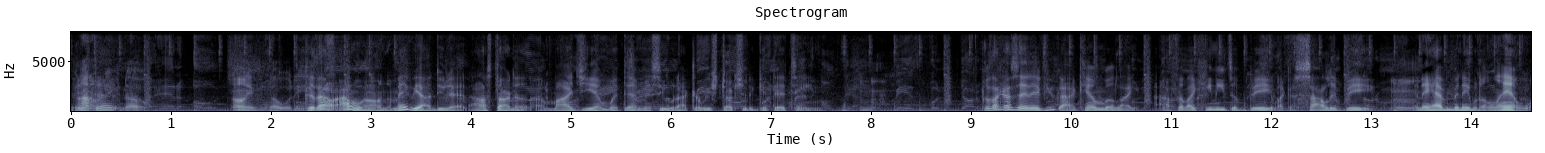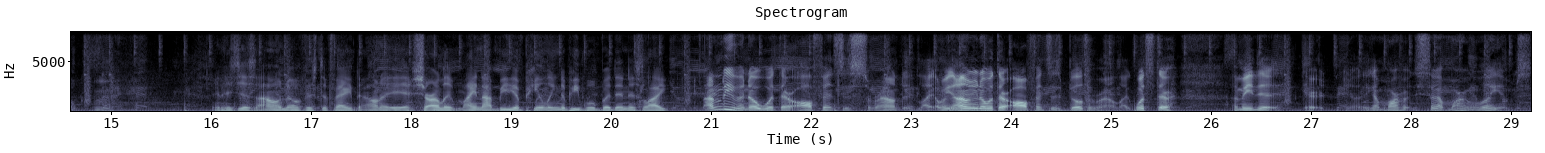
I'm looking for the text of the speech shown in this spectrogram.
Is I don't that? even know. I don't even know what he Cause. I, I, don't, I don't know. Maybe I'll do that. I'll start a, a my GM with them and see what I can restructure to get that team. Cause like I said, if you got Kemba, like I feel like he needs a big, like a solid big, and they haven't been able to land one. And it's just I don't know if it's the fact that I don't know if Charlotte might not be appealing to people, but then it's like I don't even know what their offense is surrounded. Like, I mean, I don't even know what their offense is built around. Like, what's their? I mean, they're, they're you know they got Marvin. They still got Marvin Williams,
